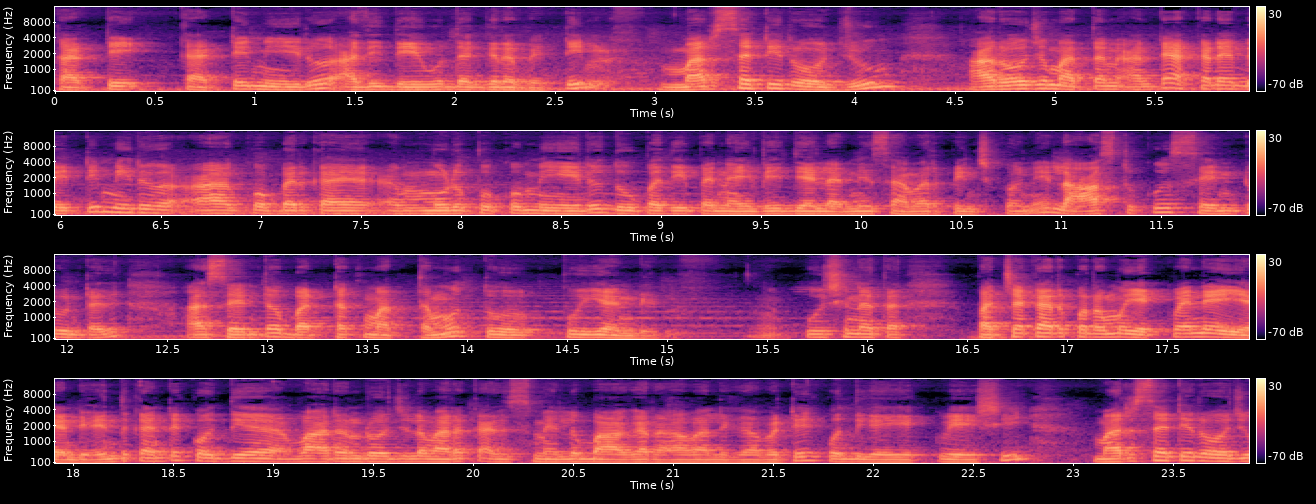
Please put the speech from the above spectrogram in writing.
కట్టి కట్టి మీరు అది దేవుడి దగ్గర పెట్టి మరుసటి రోజు ఆ రోజు మొత్తం అంటే అక్కడే పెట్టి మీరు ఆ కొబ్బరికాయ ముడుపుకు మీరు ధూపదీప నైవేద్యాలన్నీ సమర్పించుకొని లాస్ట్కు సెంట్ ఉంటుంది. ఆ సెంట్ బట్టకు మొత్తము తూ పూయండి పూసిన త పచ్చకర్పూరము ఎక్కువనే వేయండి. ఎందుకంటే కొద్దిగా వారం రోజుల వరకు అది స్మెల్ బాగా రావాలి కాబట్టి కొద్దిగా ఎక్కువ వేసి మరుసటి రోజు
